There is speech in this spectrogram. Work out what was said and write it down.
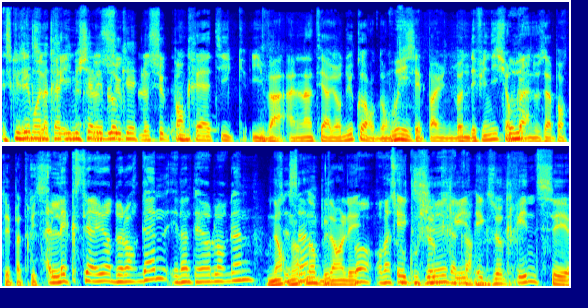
excusez-moi, exocrine, Nathalie, Michel est bloqué. suc- le suc pancréatique, il va à l'intérieur du corps, donc Oui. c'est pas une bonne définition Oui, que bah- nous apporter Patrice. l'extérieur de l'organe et l'intérieur de l'organe Non, non, ça non. Dans les Bon, on va se d'accord. exocrine, c'est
